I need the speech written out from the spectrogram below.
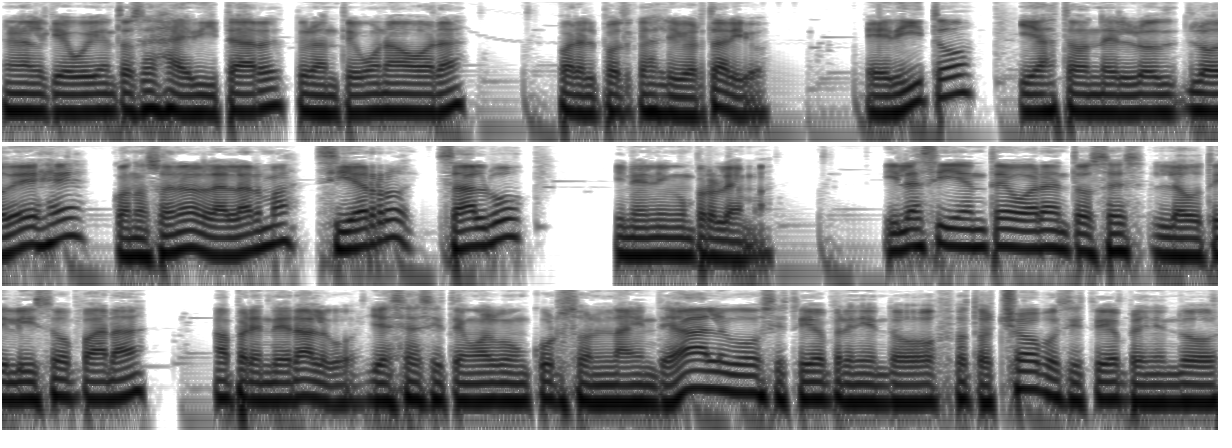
en la que voy entonces a editar durante una hora para el podcast libertario. Edito y hasta donde lo, deje, cuando suena la alarma, cierro, salvo y no hay ningún problema. Y la siguiente hora entonces la utilizo para aprender algo, ya sea si tengo algún curso online de algo, si estoy aprendiendo Photoshop o si estoy aprendiendo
